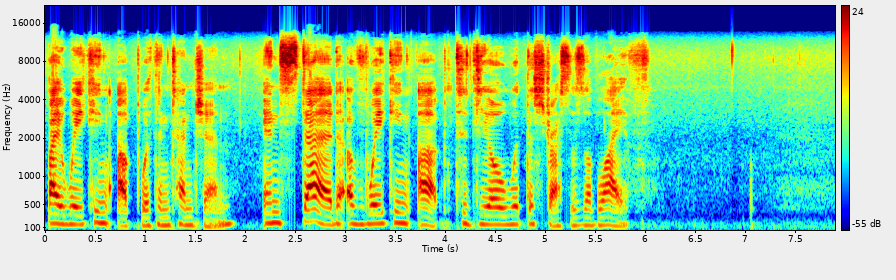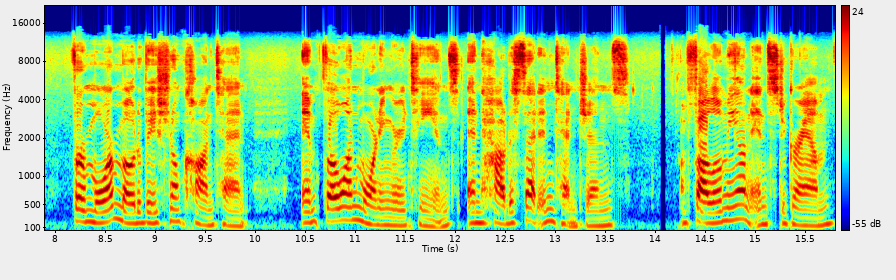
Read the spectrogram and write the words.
by waking up with intention instead of waking up to deal with the stresses of life. For more motivational content, info on morning routines, and how to set intentions, follow me on Instagram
